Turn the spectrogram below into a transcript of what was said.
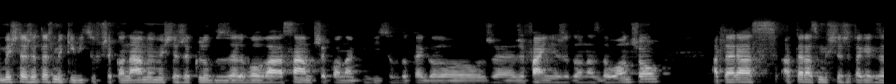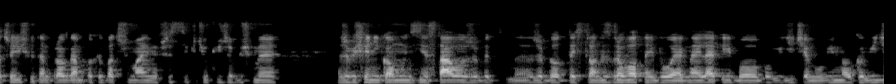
Myślę, że też my kibiców przekonamy. Myślę, że klub z Lwowa sam przekona kibiców do tego, że, że fajnie, że do nas dołączą. A teraz, a teraz myślę, że tak jak zaczęliśmy ten program, to chyba trzymajmy wszyscy kciuki, żebyśmy, żeby się nikomu nic nie stało, żeby, żeby od tej strony zdrowotnej było jak najlepiej, bo, bo widzicie, mówimy o covid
